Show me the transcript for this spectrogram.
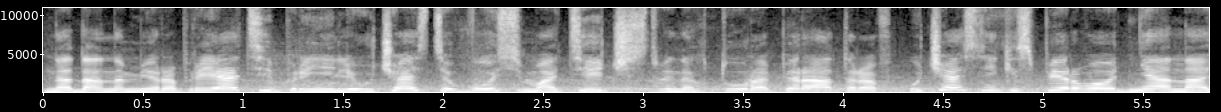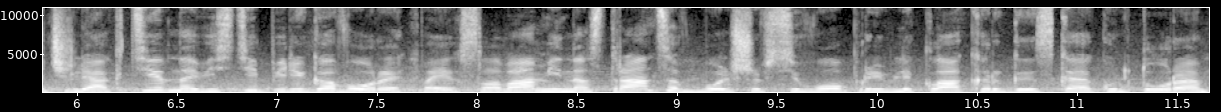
На данном мероприятии приняли участие 8 отечественных туроператоров. Участники с первого дня начали активно вести переговоры. По их словам, иностранцев больше всего привлекла кыргызская культура.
